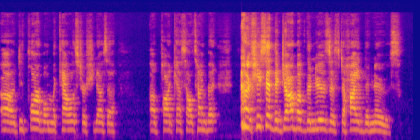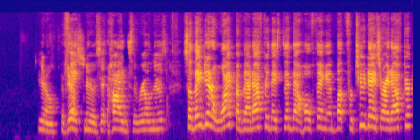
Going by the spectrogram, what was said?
uh, deplorable McAllister. She does a a podcast all the time, but she said the job of the news is to hide the news. You know, the Yes. fake news. It hides the real news. So they did a wipe of that after they did that whole thing. And but for two days right after,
